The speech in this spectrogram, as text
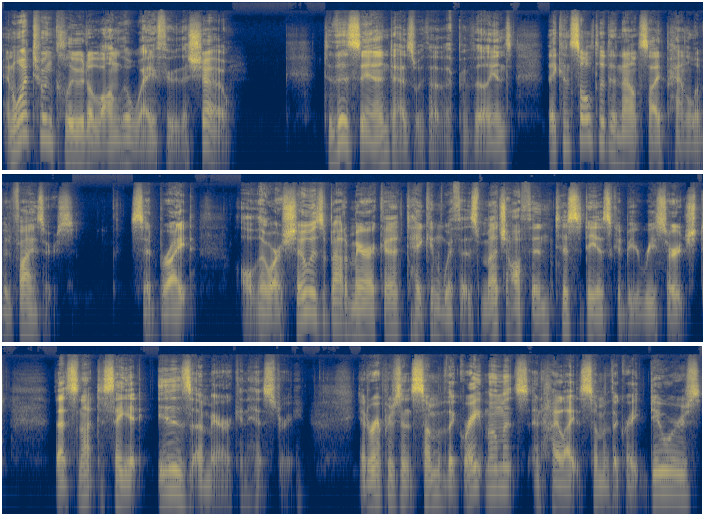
and what to include along the way through the show. To this end, as with other pavilions, they consulted an outside panel of advisors. Said Bright, although our show is about America, taken with as much authenticity as could be researched, that's not to say it is American history. It represents some of the great moments and highlights some of the great doers.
